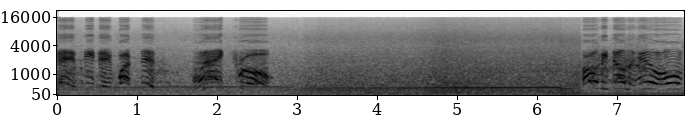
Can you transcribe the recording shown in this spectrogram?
Hey, CJ, Nitro! Follow me down the hill, Holmes.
